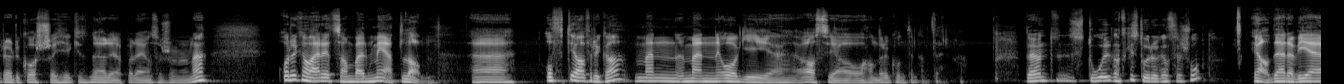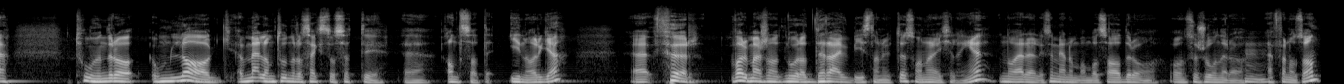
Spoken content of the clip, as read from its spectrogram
Røde Kors og Kirkens Nødhjelp og de organisasjonene. Og det kan være et samarbeid med et land. Uh, ofte i Afrika, men òg i Asia og andre kontinenter. Det er en stor, ganske stor organisasjon? Ja, det er det. Vi er 200, om lag mellom 260 og 70 eh, ansatte i Norge. Eh, før var det mer sånn at Norad drev bistand ute, sånn er det ikke lenger. Nå er det liksom gjennom ambassader og organisasjoner og mm. FN og sånn.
